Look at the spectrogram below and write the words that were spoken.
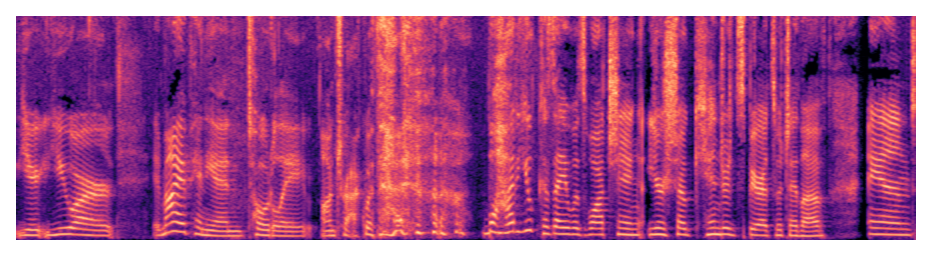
you you are in my opinion, totally on track with that. well, how do you? Because I was watching your show Kindred Spirits, which I love, and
